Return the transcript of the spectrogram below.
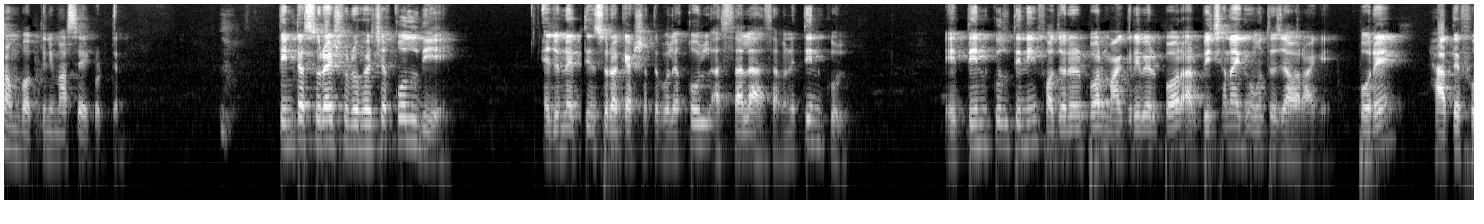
সম্ভব তিনি মাসে করতেন। তিনটা সুরাই শুরু হয়েছে কুল দিয়ে। এই জন্য তিন সুরাকে একসাথে বলে কুল আসালা আসা মানে তিন কুল। এই তিন কুল তিনি ফজরের পর, মাগরিবের পর আর বিছানায় ঘুমোতে যাওয়ার আগে পরে হাতে ফু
